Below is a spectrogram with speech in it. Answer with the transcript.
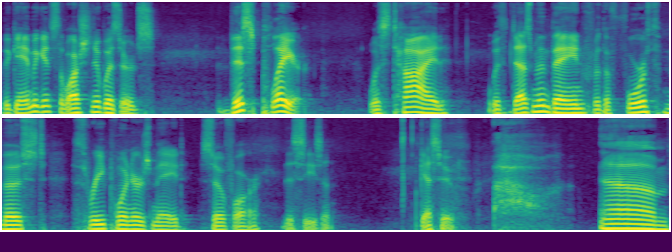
the game against the Washington Wizards, this player was tied with Desmond Bane for the fourth most three pointers made so far this season. Guess who? um,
